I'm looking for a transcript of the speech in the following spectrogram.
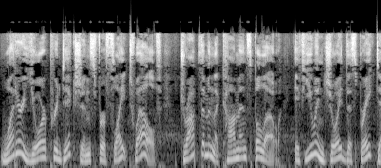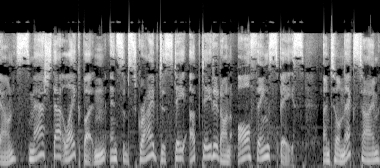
What are your predictions for Flight 12? Drop them in the comments below. If you enjoyed this breakdown, smash that like button and subscribe to stay updated on all things space. Until next time,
